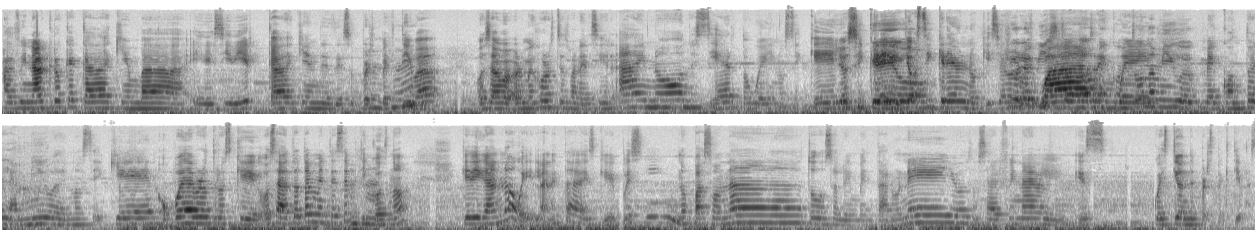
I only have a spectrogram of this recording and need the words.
al final creo que cada quien va a decidir, cada quien desde su perspectiva. O sea, a lo mejor ustedes van a decir, ay, no, no es cierto, güey, no sé qué. Yo, sí creo. Yo sí creo en lo que hicieron yo los lo he visto, me contó un amigo. Me contó el amigo de no sé quién. O puede haber otros que, o sea, totalmente escépticos, ¿no? Que digan, no, güey, la neta es que, pues sí, no pasó nada, todo se lo inventaron ellos. O sea, al final es cuestión de perspectivas.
